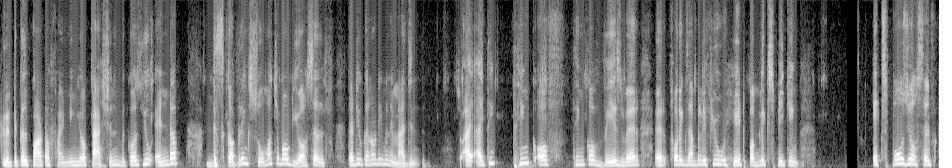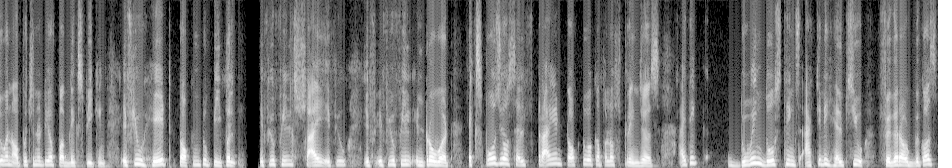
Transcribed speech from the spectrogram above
critical part of finding your passion because you end up discovering so much about yourself that you cannot even imagine. So i, I think think of think of ways where, where for example if you hate public speaking expose yourself to an opportunity of public speaking. If you hate talking to people if you feel shy if you if, if you feel introvert expose yourself. Try and talk to a couple of strangers. I think doing those things actually helps you figure out because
